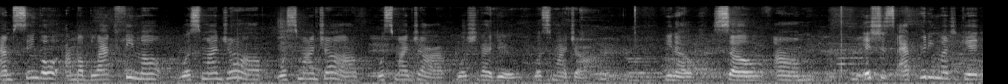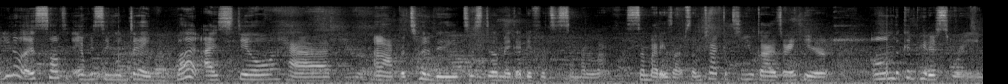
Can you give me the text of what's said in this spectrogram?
I'm single, I'm a black female. What's my job? What's my job? What's my job? What should I do? What's my job? You know, so um, it's just, I pretty much get, you know, assaulted every single day, but I still have an opportunity to still make a difference in somebody's life. Somebody's life. So I'm talking to you guys right here on the computer screen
